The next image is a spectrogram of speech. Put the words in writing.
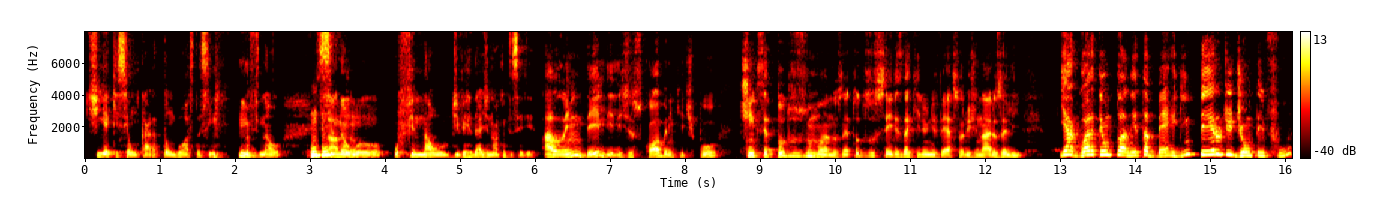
tinha que ser um cara tão bosta assim no final. Senão o, o final de verdade não aconteceria. Além dele, eles descobrem que, tipo, tinha que ser todos os humanos, né? Todos os seres daquele universo originários ali. E agora tem um planeta Berg inteiro de John Teifu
